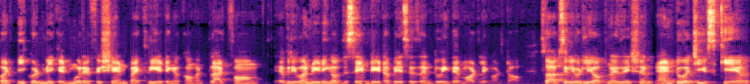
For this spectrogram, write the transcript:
but we could make it more efficient by creating a common platform, everyone reading of the same databases and doing their modeling on top. So absolutely optimization and to achieve scale,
